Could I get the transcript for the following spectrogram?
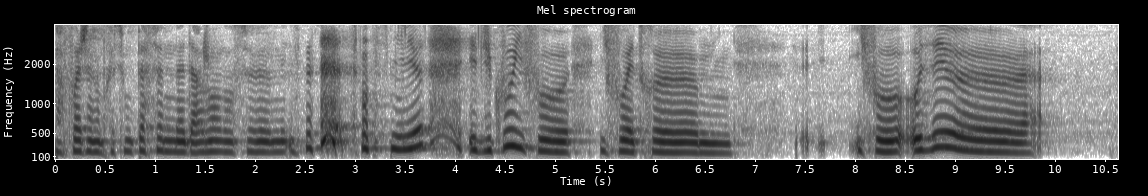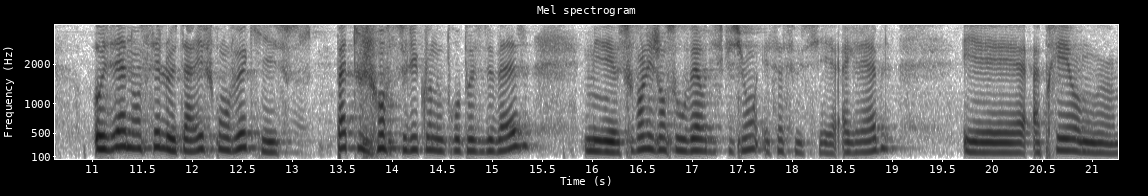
parfois j'ai l'impression que personne n'a d'argent dans ce, dans ce milieu. Et du coup, il faut, il faut être. Euh, il faut oser, euh, oser annoncer le tarif qu'on veut, qui est pas toujours celui qu'on nous propose de base. Mais souvent, les gens sont ouverts aux discussions, et ça, c'est aussi agréable. Et après, on.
